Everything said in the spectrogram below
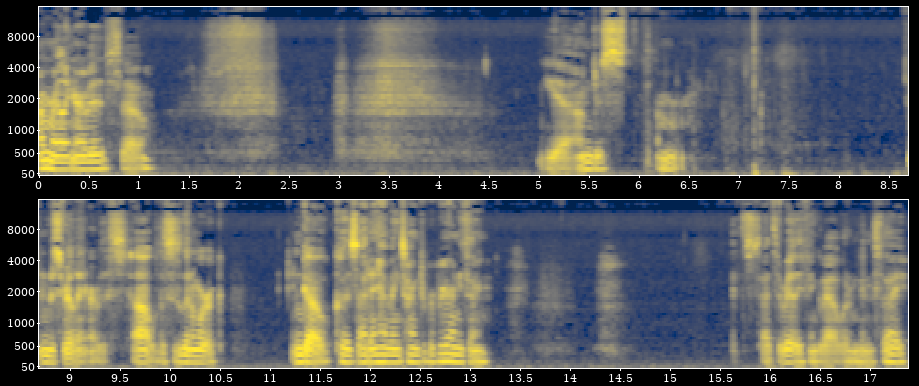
I'm really nervous. So, yeah, I'm just, I'm, I'm just really nervous how this is gonna work and go because I didn't have any time to prepare anything. It's I have to really think about what I'm gonna say.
